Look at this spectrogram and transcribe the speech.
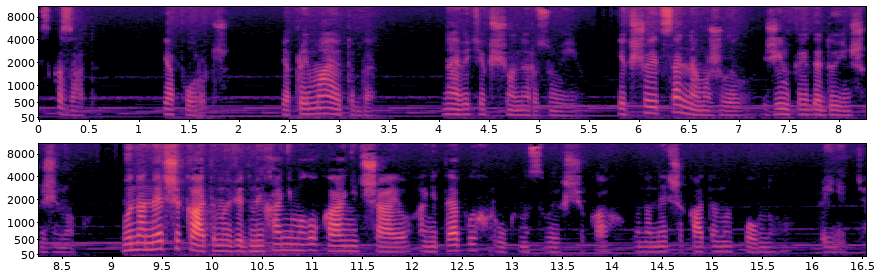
і сказати: Я поруч, я приймаю тебе, навіть якщо не розумію. Якщо і це неможливо, жінка йде до інших жінок. Вона не чекатиме від них ані молока, ані чаю, ані теплих рук на своїх щоках. Вона не чекатиме повного прийняття.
